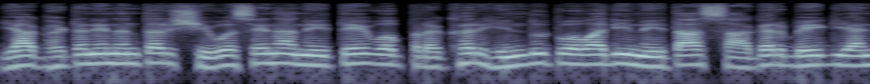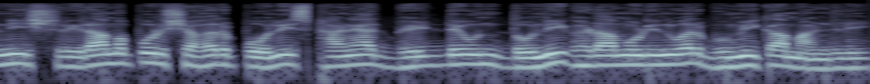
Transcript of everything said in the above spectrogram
या घटनेनंतर शिवसेना नेते व प्रखर हिंदुत्ववादी नेता सागर बेग यांनी श्रीरामपूर शहर पोलीस ठाण्यात भेट देऊन दोन्ही घडामोडींवर भूमिका मांडली.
